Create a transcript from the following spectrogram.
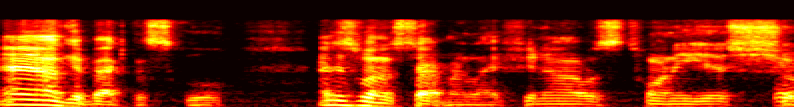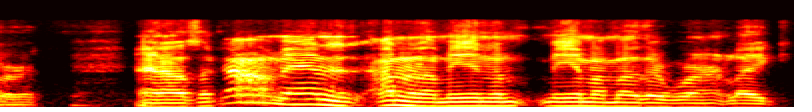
eh, I'll get back to school. I just want to start my life. You know, I was 20ish, sure, and I was like, oh man, I don't know. Me and me and my mother weren't like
